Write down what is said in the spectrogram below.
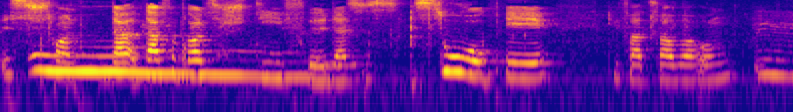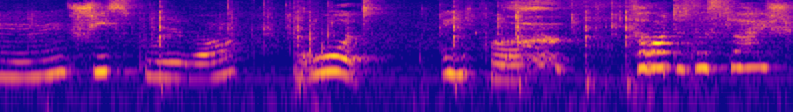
Ist schon. Da, dafür brauchst du Stiefel. Das ist so OP. Die Verzauberung. Mm, Schießpulver. Brot. Ich, So. verrottetes Fleisch.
